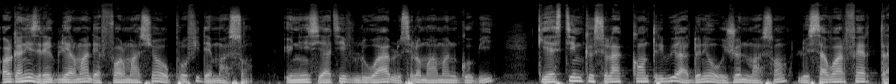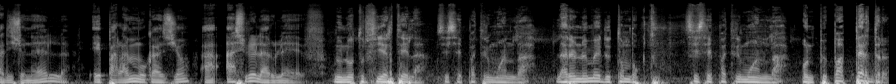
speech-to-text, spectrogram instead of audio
organise régulièrement des formations au profit des maçons. Une initiative louable selon Mohamed Gobi, qui estime que cela contribue à donner aux jeunes maçons le savoir-faire traditionnel et par la même occasion à assurer la relève. Nous, notre fierté là, c'est ces patrimoines-là. La renommée de Tombouctou, c'est ces patrimoines-là. On ne peut pas perdre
